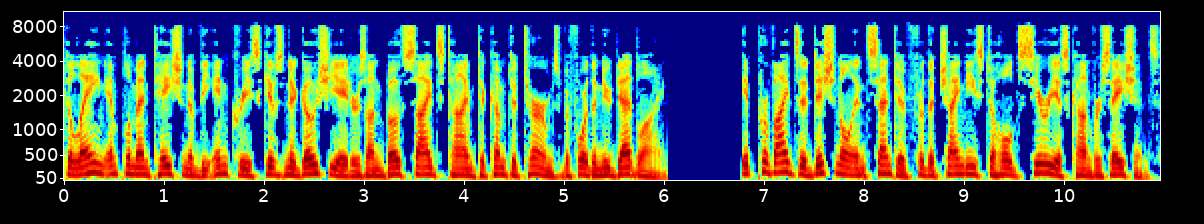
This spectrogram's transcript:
delaying implementation of the increase gives negotiators on both sides time to come to terms before the new deadline. It provides additional incentive for the Chinese to hold serious conversations.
